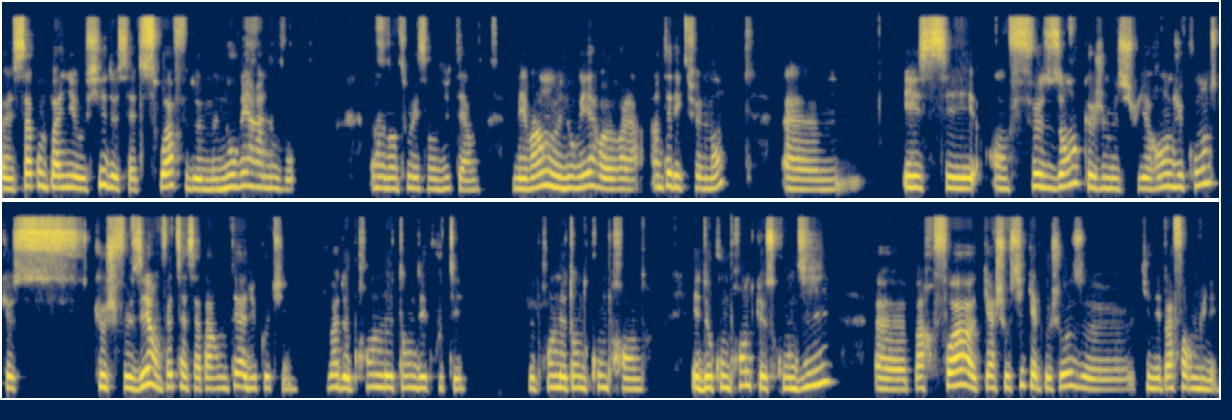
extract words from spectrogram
euh, s'accompagner aussi de cette soif de me nourrir à nouveau, euh, dans tous les sens du terme, mais vraiment me nourrir voilà, intellectuellement. et c'est en faisant que je me suis rendu compte que ce que je faisais, en fait, ça s'apparentait à du coaching. Tu vois, de prendre le temps d'écouter, de prendre le temps de comprendre, et de comprendre que ce qu'on dit, euh, parfois, cache aussi quelque chose euh, qui n'est pas formulé.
